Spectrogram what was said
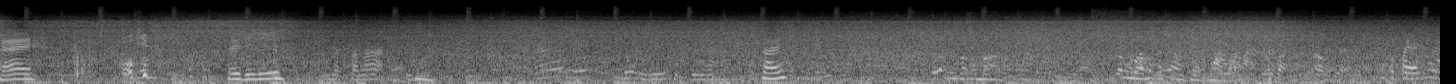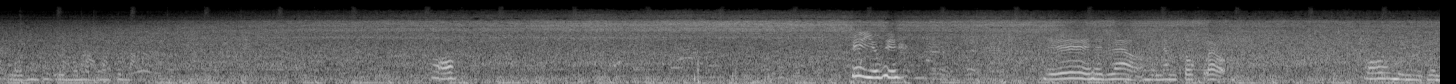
เฮ้ยเฮ้ยดีดีแบบปลาร้าลูกนี้สุดจริงนะคะๆใช่ต้องรู้ว่ามันกระเจาะเจ็บหมาก็ไปข้างหลังเลยที่อื่นมันหมามันขึ้นมาอ๋อ พี่อยู่พี่เฮ้เห็นแล้ว เห็นน้ำตกแล้ว โอ้มีนี่คน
